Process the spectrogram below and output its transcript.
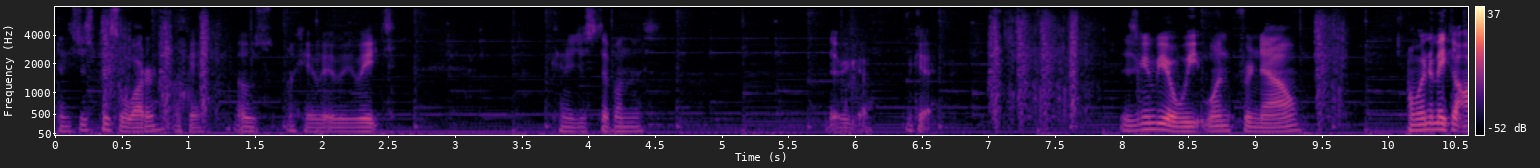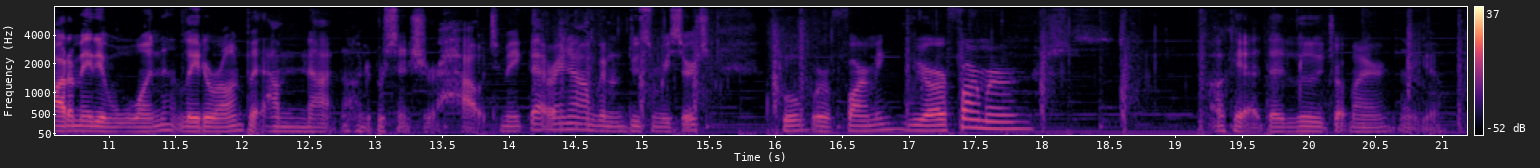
did I just place the water okay that was okay wait wait wait can I just step on this there we go okay this is to be a wheat one for now. I want to make an automated one later on, but I'm not 100% sure how to make that right now. I'm going to do some research. Cool, we're farming. We are farmers. Okay, I, literally dropped my iron. There you go.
